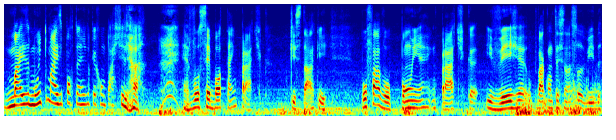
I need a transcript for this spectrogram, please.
mas muito mais importante do que compartilhar é você botar em prática o que está aqui. Por favor, ponha em prática e veja o que vai acontecer na sua vida.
